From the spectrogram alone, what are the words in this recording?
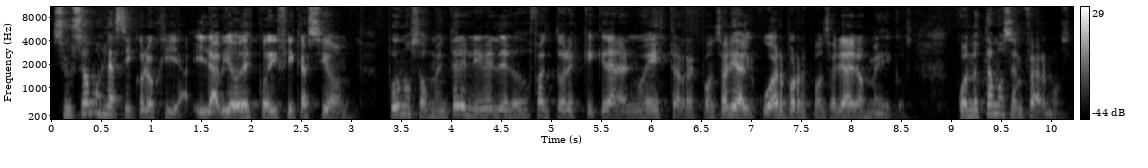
Si usamos la psicología y la biodescodificación, podemos aumentar el nivel de los dos factores que quedan a nuestra responsabilidad, el cuerpo responsabilidad de los médicos. Cuando estamos enfermos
